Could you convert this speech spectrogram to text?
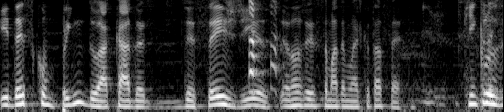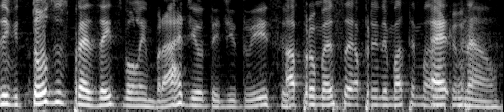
e descumprindo a cada 16 dias, eu não sei se essa matemática tá certa. Que inclusive todos os presentes vão lembrar de eu ter dito isso. A promessa é aprender É, matemática. né? não.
